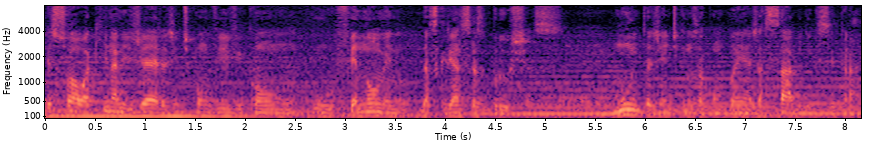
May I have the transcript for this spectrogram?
Pessoal, aqui na Nigéria a gente convive com o fenômeno das crianças bruxas. Muita gente que nos acompanha já sabe do que se trata,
